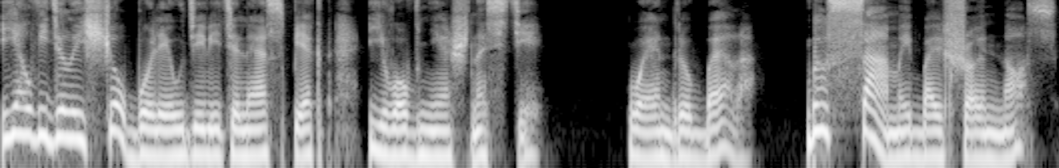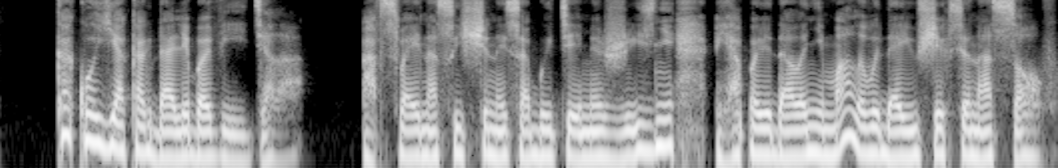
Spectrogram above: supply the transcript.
я увидела еще более удивительный аспект его внешности. У Эндрю Белла был самый большой нос, какой я когда-либо видела. А в своей насыщенной событиями жизни я повидала немало выдающихся носов.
